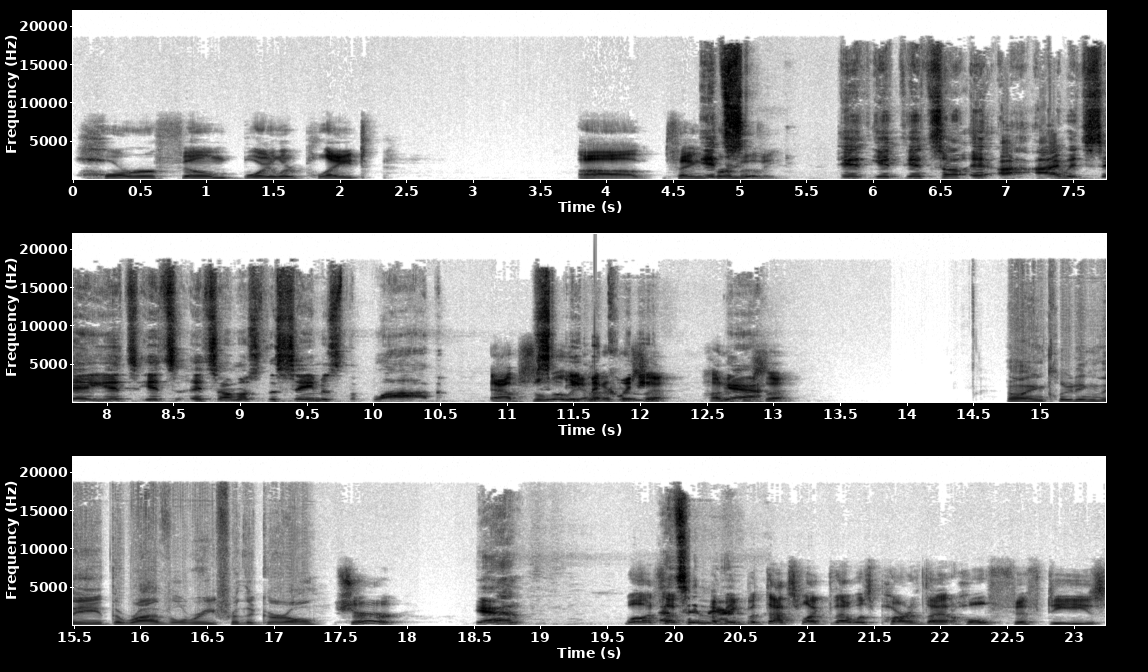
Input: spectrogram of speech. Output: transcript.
horror film boilerplate uh, thing it's, for a movie? It, it it's uh, I would say it's it's it's almost the same as the Blob. Absolutely, hundred percent, hundred percent. Oh, including the the rivalry for the girl. Sure. Yeah. Well, it's that's I mean, but that's like that was part of that whole '50s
